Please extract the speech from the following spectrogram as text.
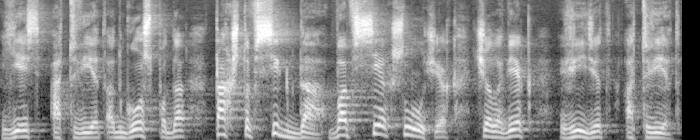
есть ответ от Господа. Так что всегда, во всех случаях человек видит ответ,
